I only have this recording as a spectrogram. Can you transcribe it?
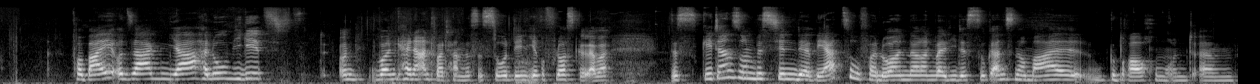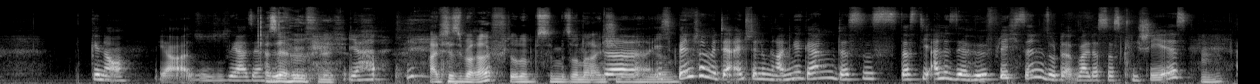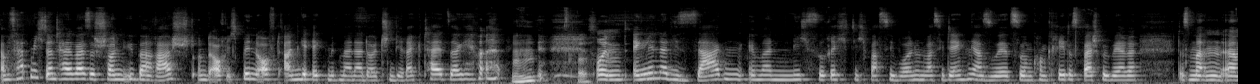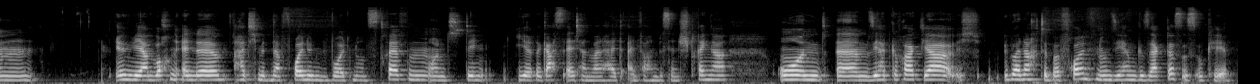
vorbei und sagen, ja, hallo, wie geht's? Und wollen keine Antwort haben. Das ist so denen ihre Floskel. Aber das geht dann so ein bisschen der Wert so verloren daran, weil die das so ganz normal gebrauchen und ähm, genau ja, also sehr, sehr höflich. Sehr höflich. Ja. Hat dich das überrascht oder bist du mit so einer Einstellung da, rangegangen? Ich bin schon mit der Einstellung rangegangen, dass, es, dass die alle sehr höflich sind, so da, weil das das Klischee ist. Mhm. Aber es hat mich dann teilweise schon überrascht und auch ich bin oft angeeckt mit meiner deutschen Direktheit, sage ich mal. Mhm. Und Engländer, die sagen immer nicht so richtig, was sie wollen und was sie denken. Also jetzt so ein konkretes Beispiel wäre, dass man... Ähm, irgendwie am Wochenende hatte ich mit einer Freundin, wir wollten uns treffen und den, ihre Gasteltern waren halt einfach ein bisschen strenger. Und ähm, sie hat gefragt, ja, ich übernachte bei Freunden und sie haben gesagt, das ist okay.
